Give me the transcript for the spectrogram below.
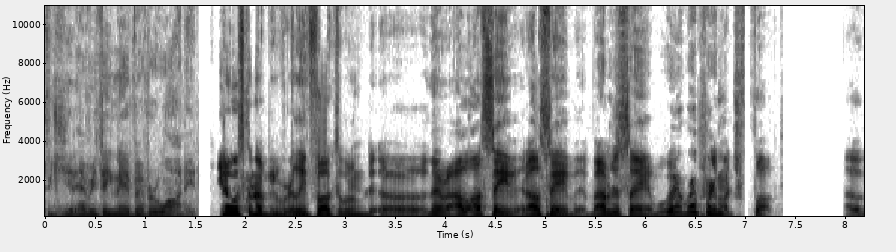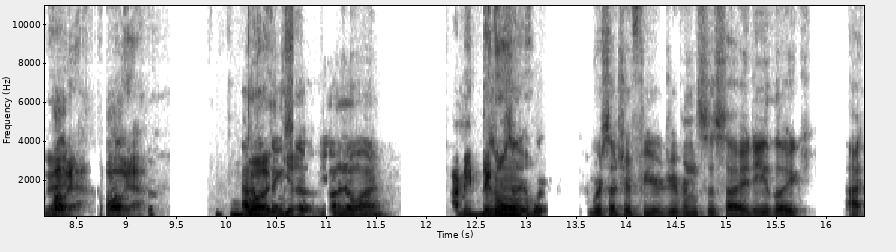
to get everything they've ever wanted. You know what's gonna be really fucked when uh, never. I'll, I'll, save it. I'll save it. But I'm just saying we're we're pretty much fucked. Okay. Oh yeah. Oh yeah. I don't think yeah. so. You want to know why? I mean, they're going. We're, we're, we're such a fear-driven society. Like I,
